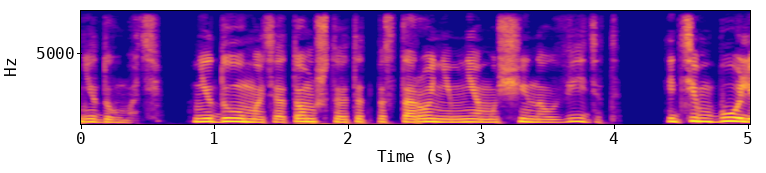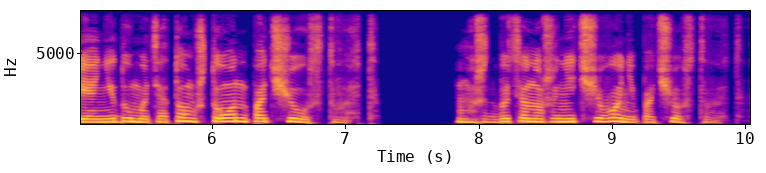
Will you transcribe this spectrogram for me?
Не думать, не думать о том, что этот посторонний мне мужчина увидит, и тем более не думать о том, что он почувствует. Может быть, он уже ничего не почувствует.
